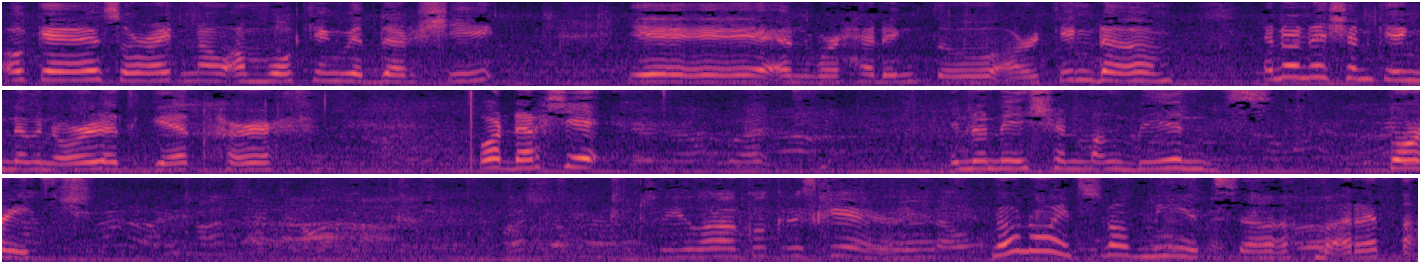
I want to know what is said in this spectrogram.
Okay, so right now I'm walking with Darshi. Yeah, and we're heading to our kingdom, Indonesian kingdom, in order to get her. What Darshi? What? Indonesian mung beans porridge. So you wanna cook Rizqi? No, no, it's not me. It's uh, Mbak Reta.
